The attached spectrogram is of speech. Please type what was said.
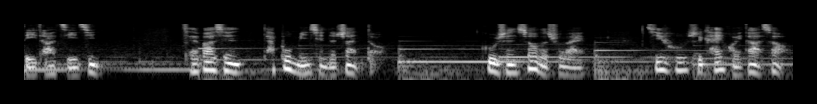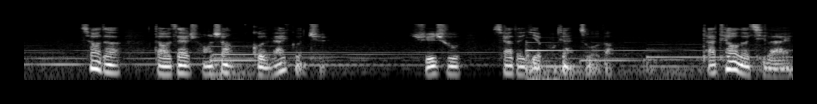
离他极近，才发现他不明显的颤抖。顾生笑了出来，几乎是开怀大笑，笑得倒在床上滚来滚去。徐楚吓得也不敢坐了，他跳了起来，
